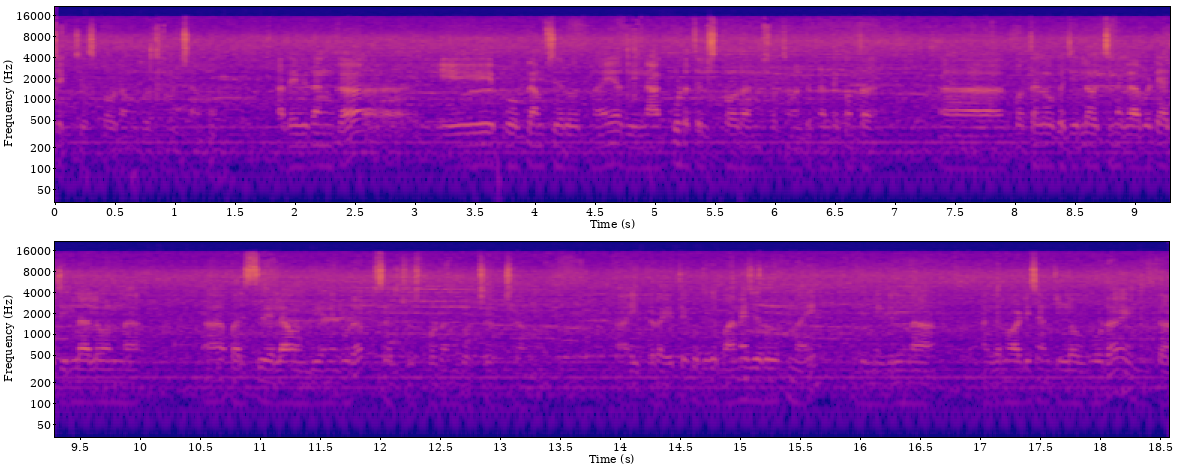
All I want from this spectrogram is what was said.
చెక్ చేసుకోవడం కోసం వచ్చాము. అదేవిధంగా ఏ ప్రోగ్రామ్స్ జరుగుతున్నాయి అది నాకు కూడా తెలుసుకోవడానికి కొంచెం ఎందుకంటే కొంత కొత్తగా ఒక జిల్లా వచ్చిన కాబట్టి ఆ జిల్లాలో ఉన్న పరిస్థితి ఎలా ఉంది అని కూడా ఒకసారి చూసుకోవడానికి వచ్చి వచ్చాము. ఇక్కడ అయితే కొద్దిగా బాగానే జరుగుతున్నాయి. ఇది మిగిలిన అంగన్వాడీ సెంటర్లో కూడా ఇంకా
